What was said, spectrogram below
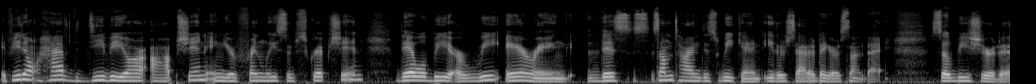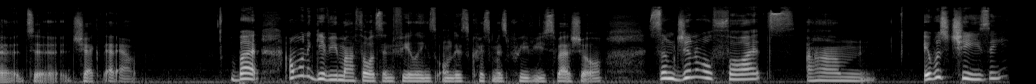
If you don't have the DVR option in your Friendly subscription, there will be a re airing this sometime this weekend, either Saturday or Sunday. So, be sure to, to check that out. But I want to give you my thoughts and feelings on this Christmas preview special. Some general thoughts. Um, it was cheesy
